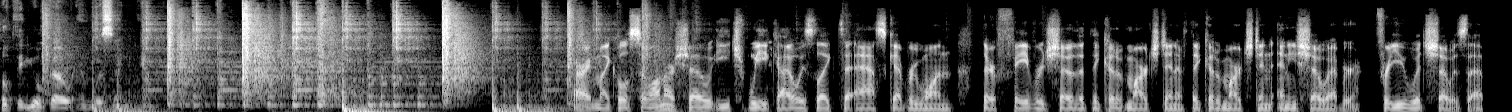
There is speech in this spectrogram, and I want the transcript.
Hope that you'll go and listen and All right, Michael. So on our show each week, I always like to ask everyone their favorite show that they could have marched in if they could have marched in any show ever. For you, which show is that?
